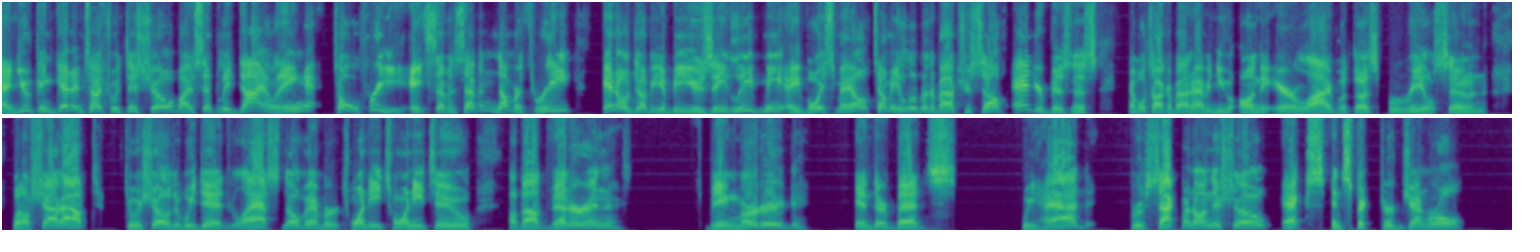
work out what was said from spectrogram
And you can get in touch with this show by simply dialing toll free 877 number three NOWBUZ. Leave me a voicemail. Tell me a little bit about yourself and your business. And we'll talk about having you on the air live with us real soon. Well, shout out to a show that we did last November 2022 about veterans being murdered in their beds. We had Bruce Sackman on this show, ex Inspector General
